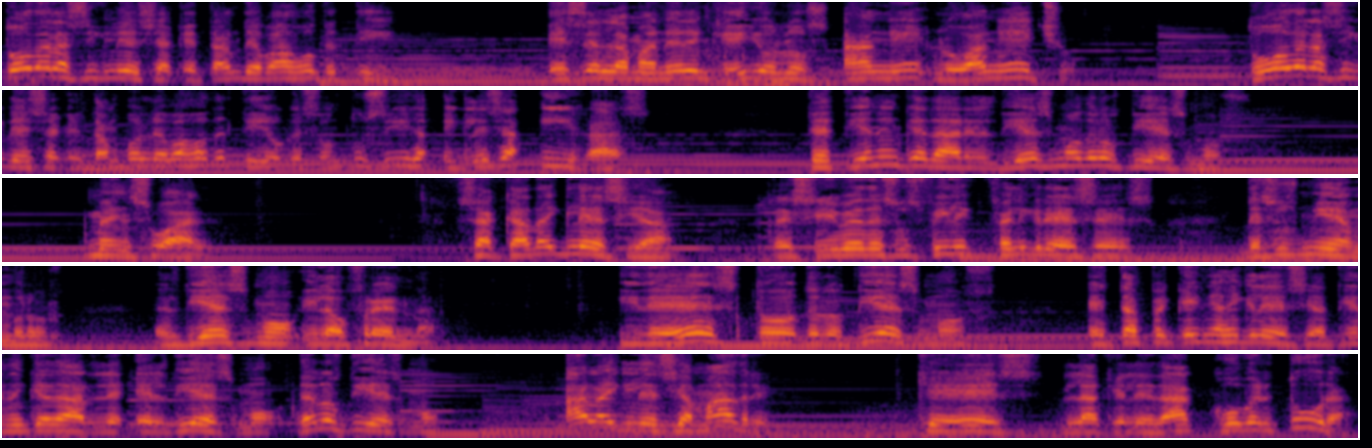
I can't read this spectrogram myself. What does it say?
todas las iglesias que están debajo de ti, esa es la manera en que ellos los han, lo han hecho. Todas las iglesias que están por debajo de ti o que son tus hijas, iglesias hijas, te tienen que dar el diezmo de los diezmos mensual. O sea, cada iglesia recibe de sus feligreses, de sus miembros, el diezmo y la ofrenda. Y de esto, de los diezmos, estas pequeñas iglesias tienen que darle el diezmo de los diezmos a la iglesia madre, que es la que le da cobertura.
